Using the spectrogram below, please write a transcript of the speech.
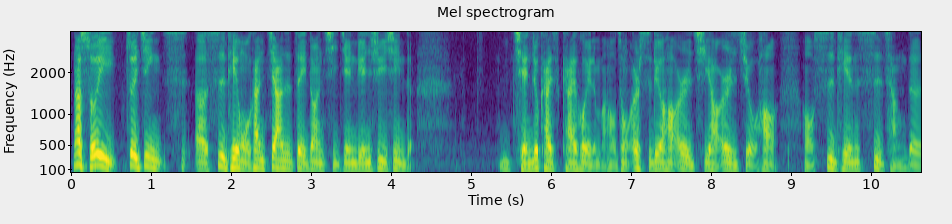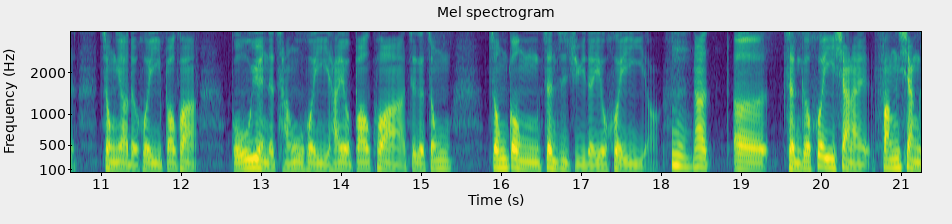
那所以最近四呃四天，我看假日这一段期间，连续性的前就开始开会了嘛，好，从二十六号、二十七号、二十九号，哦，四天市场的重要的会议，包括国务院的常务会议，还有包括这个中中共政治局的一个会议哦，嗯，那呃整个会议下来方向。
